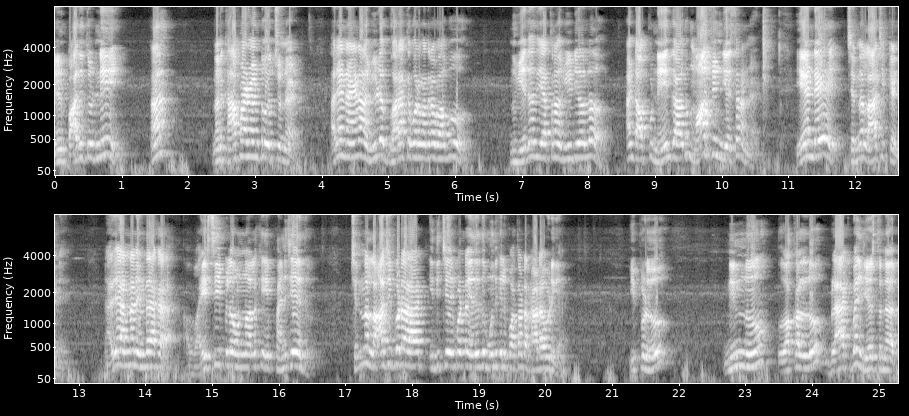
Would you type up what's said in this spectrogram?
నేను బాధితుడిని నన్ను కాపాడంటూ వచ్చున్నాడు. అరే నాయన ఆ వీడియో ఘోరాత ఘోరంగా బాబు. నువ్వు ఏదో చేస్తున్నావు వీడియోలో. అంటే అప్పుడు నేను కాదు మార్ఫింగ్ చేశాను అన్నాడు. ఏండి చిన్న లాజిక్ అండి. అదే అన్నాను ఇందాక. వైసీపీలో ఉన్న వాళ్ళకి పని చేయదు. చిన్న లాజిక్ కూడా ఇది చేయకుండా ఏదేదో ముందుకెళ్ళిపోతా హడావుడిగా. ఇప్పుడు నిన్ను ఒకళ్ళు బ్లాక్మెయిల్ చేస్తున్నారు.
